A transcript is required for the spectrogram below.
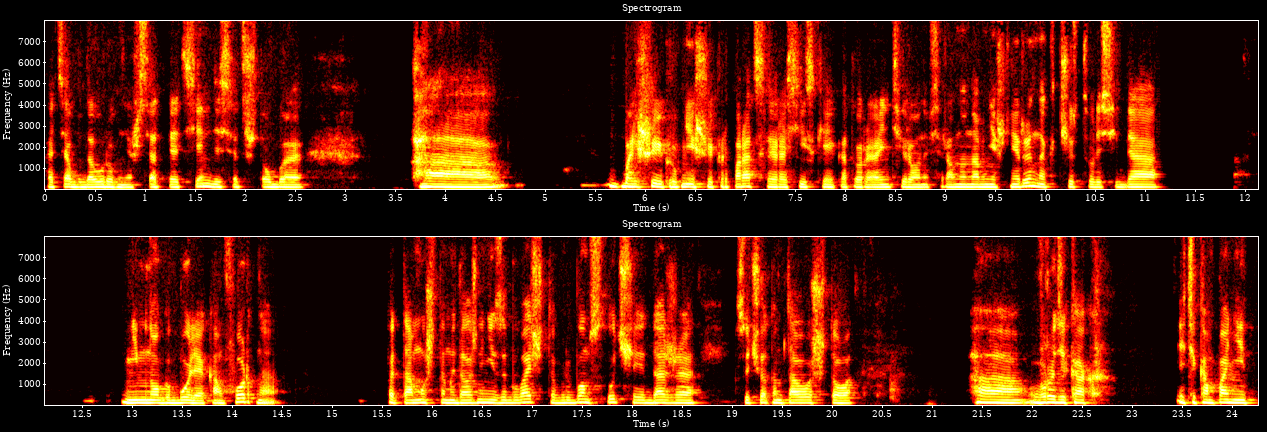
хотя бы до уровня 65-70, чтобы а, большие крупнейшие корпорации российские, которые ориентированы все равно на внешний рынок, чувствовали себя немного более комфортно, потому что мы должны не забывать, что в любом случае, даже с учетом того, что э, вроде как эти компании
